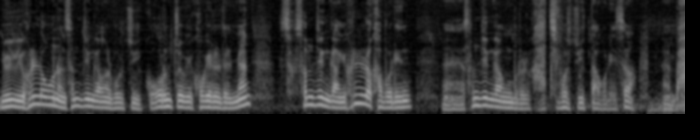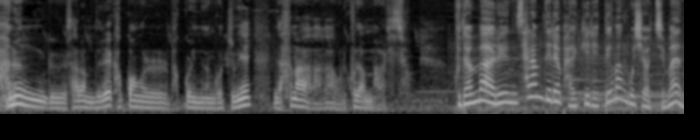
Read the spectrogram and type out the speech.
유유히 흘러오는 섬진강을 볼 수 있고 오른쪽에 고개를 들면 서- 섬진강이 흘러가버린 예, 섬진강물을 같이 볼 수 있다고 그래서 예, 많은 그 사람들의 각광을 받고 있는 곳 중에 이제 하나가 우리 구단마을이죠. 구단마을은 사람들의 발길이 뜸한 곳이었지만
